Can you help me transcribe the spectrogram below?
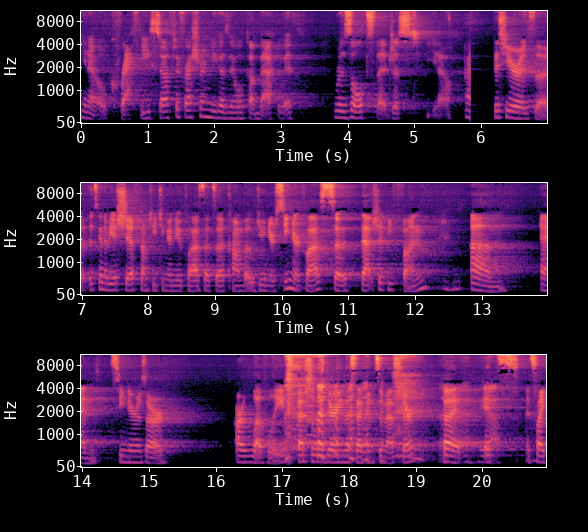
you know, crafty stuff to freshmen because they will come back with results that just, you know, This year is uh, it's going to be a shift. I'm teaching a new class that's a combo junior senior class, so that should be fun. Um, and seniors are are lovely, especially during the second semester. But uh, yeah. it's it's like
